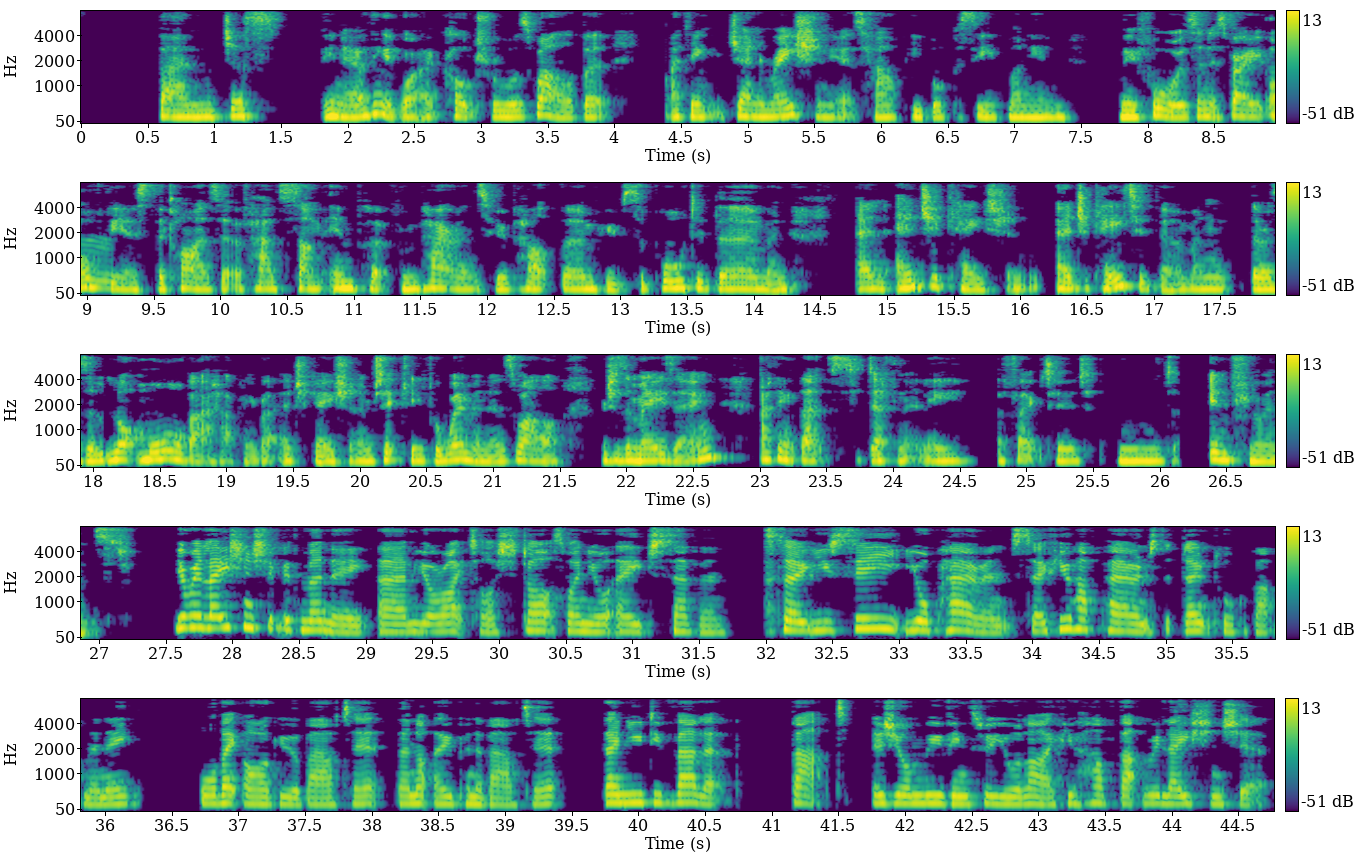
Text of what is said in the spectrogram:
than just, you know, I think it well, cultural as well, but I think generationally it's how people perceive money and move forwards. And it's very mm. obvious the clients that have had some input from parents who've helped them, who've supported them and, and education, educated them. And there is a lot more about happening about education and particularly for women as well, which is amazing. I think that's definitely affected and influenced. Your relationship with money, um, you're right, Tosh, starts when you're age seven. So you see your parents. So if you have parents that don't talk about money, or they argue about it, they're not open about it, then you develop that as you're moving through your life. You have that relationship.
